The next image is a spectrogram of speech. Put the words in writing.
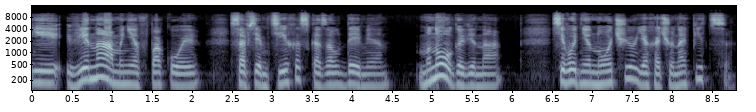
«И вина мне в покое», — совсем тихо сказал Демиан. «Много вина. Сегодня ночью я хочу напиться».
